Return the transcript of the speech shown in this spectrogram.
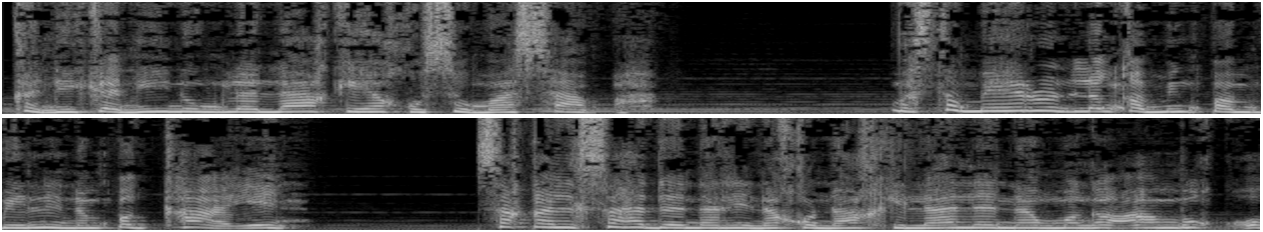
kani-kaninong lalaki ako sumasama. Basta meron lang kaming pambili ng pagkain. Sa kalsada na rin ako nakilala ng mga amo ko.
